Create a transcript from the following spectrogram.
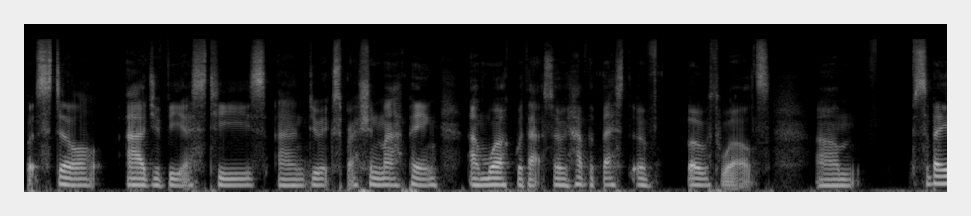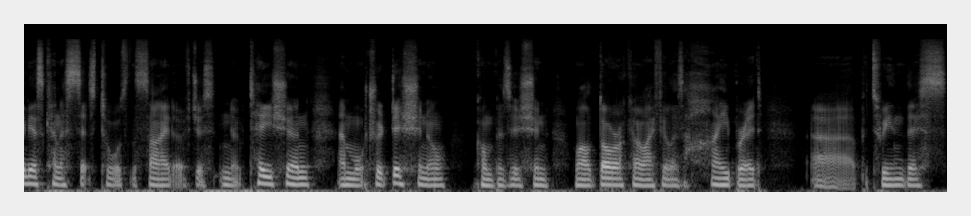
but still add your VSTs and do expression mapping and work with that. So have the best of both worlds. Um, Sibelius kind of sits towards the side of just notation and more traditional composition, while Dorico I feel is a hybrid uh, between this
